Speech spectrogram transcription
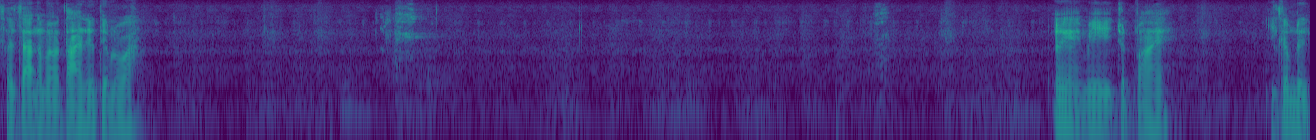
ศาสตราจารย์ทำไมมาตายเนี่ยเต็มเลยวะนั่นไงมีจุดหมาย อีกเล่มหนึ่ง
